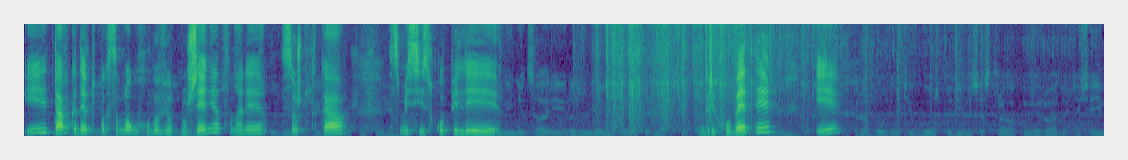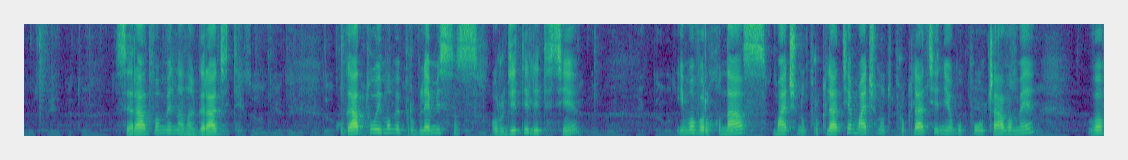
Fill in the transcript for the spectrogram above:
И там, където пък са много хубави отношенията, нали, също така сме си изкупили греховете и Работайте, Господи, вы со страхом и радуйтесь Ему с трепетом. Се радваме на наградите. Когато имаме проблеми с родителите си, има върху нас майчино проклятие. Майчиното проклятие ние го получаваме в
